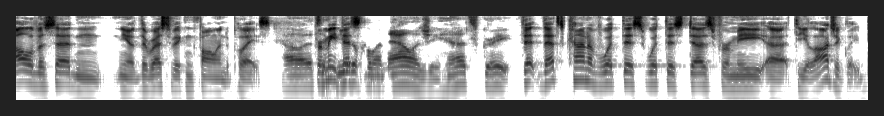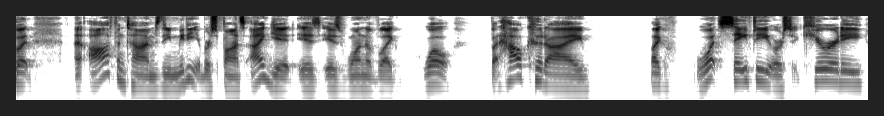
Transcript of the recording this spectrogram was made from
all of a sudden, you know, the rest of it can fall into place. Oh, that's for a me, beautiful that's, analogy. Yeah, that's great. That that's kind of what this what this does for me uh, theologically. But uh, oftentimes, the immediate response I get is is one of like, well, but how could I, like, what safety or security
